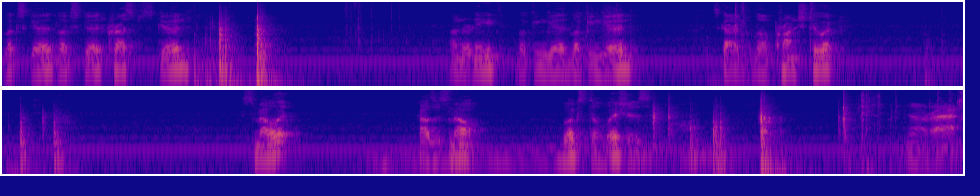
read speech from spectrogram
Looks good, looks good. Crust's good. Underneath, looking good, looking good. It's got a little crunch to it. Smell it? How's it smell? Looks delicious. All right.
